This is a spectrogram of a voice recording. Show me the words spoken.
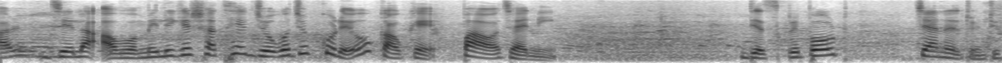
আর জেলা আওয়ামী লীগের সাথে যোগাযোগ করেও কাউকে পাওয়া যায়নি। ডেস্ক রিপোর্ট, চ্যানেল টোয়েন্টি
